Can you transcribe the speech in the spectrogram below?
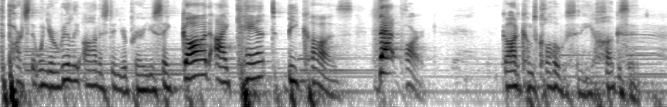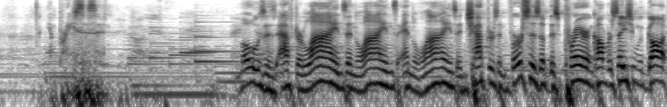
the parts that when you're really honest in your prayer, you say, God, I can't because that part. God comes close and he hugs it, embraces it. Moses, after lines and lines and lines and chapters and verses of this prayer and conversation with God,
